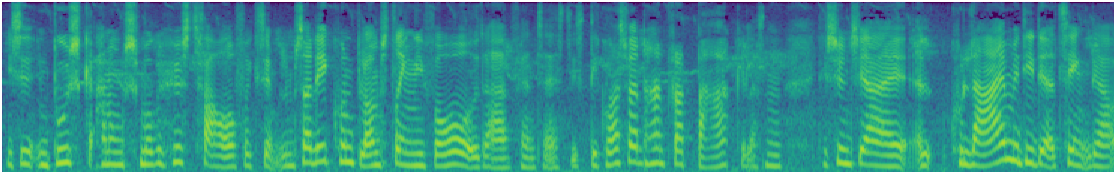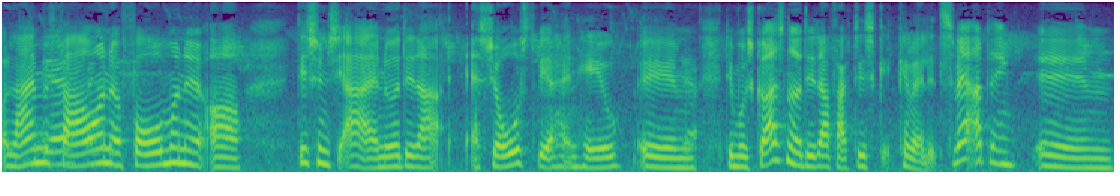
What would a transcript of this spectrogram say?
hvis en busk har nogle smukke høstfarver for eksempel, så er det ikke kun blomstringen i foråret, der er fantastisk. Det kunne også være, at den har en flot bark. Eller sådan. Det synes jeg, at kunne lege med de der ting der, og lege med farverne og formerne, og det synes jeg er noget af det, der er sjovest ved at have en have. Øhm, ja. Det er måske også noget af det, der faktisk kan være lidt svært. Ikke? Øhm,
